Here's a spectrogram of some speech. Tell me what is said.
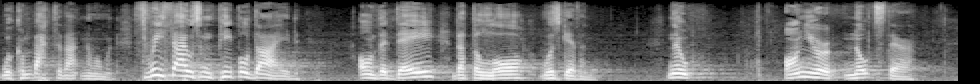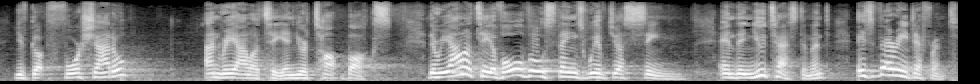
we'll come back to that in a moment. 3,000 people died on the day that the law was given. Now, on your notes there, you've got foreshadow and reality in your top box. The reality of all those things we've just seen in the New Testament is very different.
